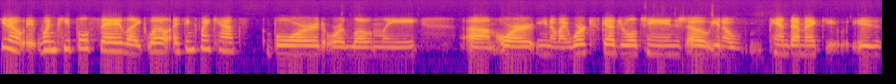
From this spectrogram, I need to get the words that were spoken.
you know, it, when people say like, well, I think my cat's bored or lonely um, or you know my work schedule changed. Oh, you know, pandemic is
